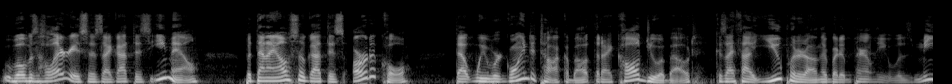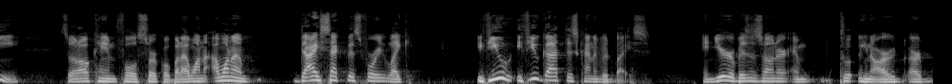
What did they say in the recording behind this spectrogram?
what was hilarious is I got this email, but then I also got this article that we were going to talk about that I called you about because I thought you put it on there, but apparently it was me. So it all came full circle. But I want to I want to dissect this for you. Like if you if you got this kind of advice and you're a business owner and you know our our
